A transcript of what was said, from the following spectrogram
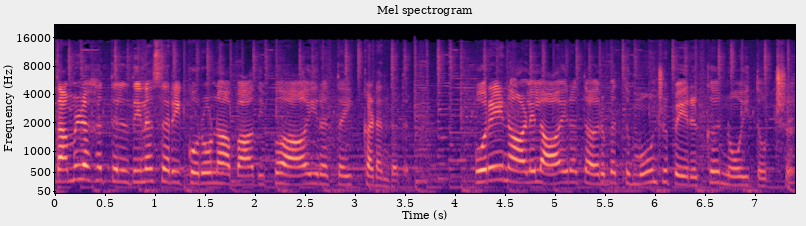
தமிழகத்தில் தினசரி கொரோனா பாதிப்பு ஆயிரத்தை கடந்தது. ஒரே நாளில் ஆயிரத்து அறுபத்து மூன்று பேருக்கு நோய் தொற்று.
